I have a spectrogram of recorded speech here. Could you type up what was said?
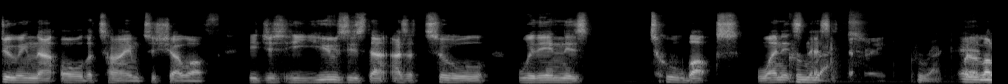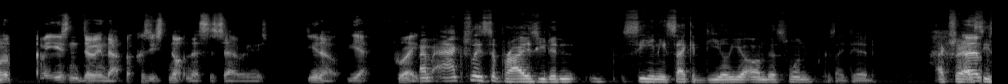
doing that all the time to show off. He just he uses that as a tool within his toolbox when it's Correct. necessary. Correct. But and a lot of he isn't doing that because it's not necessary. It's, you know, yeah, great. I'm actually surprised you didn't see any psychedelia on this one because I did. Actually, I um, see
